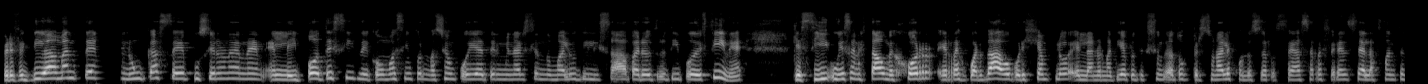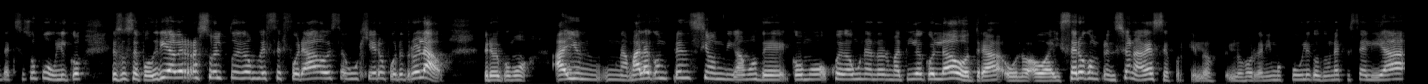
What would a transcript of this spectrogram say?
Pero efectivamente nunca se pusieron en, en la hipótesis de cómo esa información podía terminar siendo mal utilizada para otro tipo de fines, que sí hubiesen estado mejor resguardados, por ejemplo, en la normativa de protección de datos personales cuando se, hace referencia a las fuentes de acceso público, eso se podría haber resuelto, digamos, ese forado, ese agujero por otro lado. Pero como hay una mala comprensión, digamos, de cómo juega una normativa con la otra, o, hay cero comprensión a veces, porque los, los, organismos públicos de una especialidad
